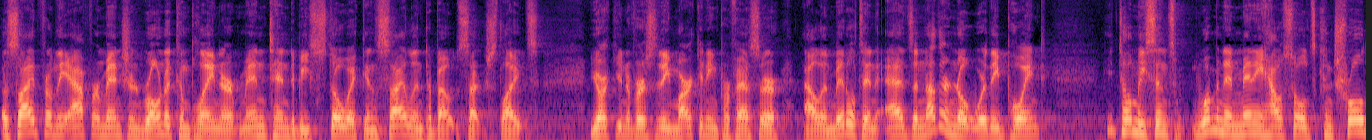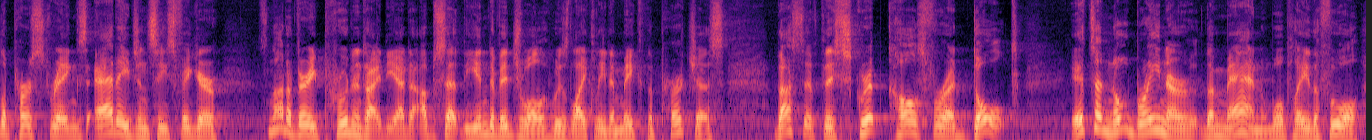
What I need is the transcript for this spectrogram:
Aside from the aforementioned Rona complainer, men tend to be stoic and silent about such slights. York University marketing professor Alan Middleton adds another noteworthy point. He told me since women in many households control the purse strings, ad agencies figure it's not a very prudent idea to upset the individual who is likely to make the purchase. Thus, if the script calls for a dolt, it's a no brainer the man will play the fool.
